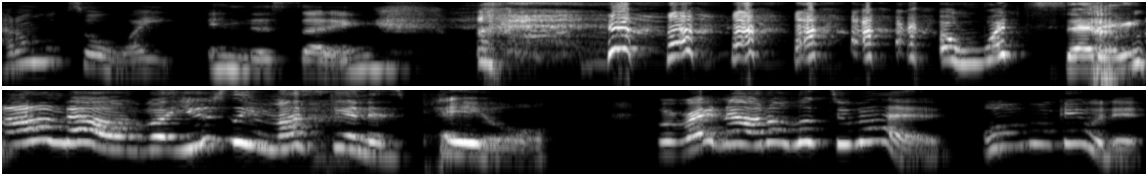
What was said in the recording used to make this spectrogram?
I don't look so white in this setting. what setting? I don't know, but usually my skin is pale. But right now, I don't look too bad. Well, I'm okay with it.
